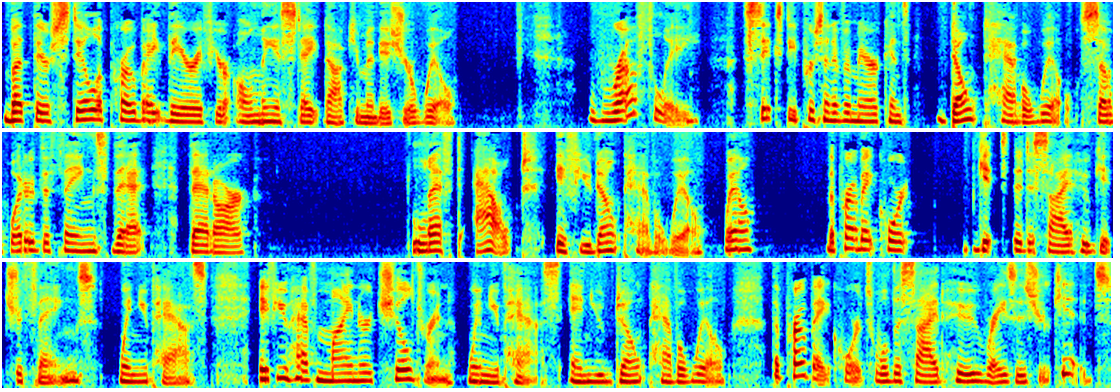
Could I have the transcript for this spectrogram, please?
but there's still a probate there if your only estate document is your will. Roughly, 60% of Americans don't have a will. So what are the things that that are left out if you don't have a will? Well, the probate court gets to decide who gets your things when you pass. If you have minor children when you pass and you don't have a will, the probate courts will decide who raises your kids.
